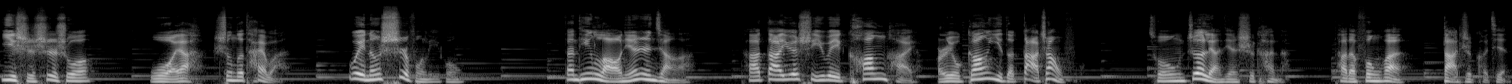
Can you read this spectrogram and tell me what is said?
一史是说，我呀生得太晚，未能侍奉李公。但听老年人讲啊，他大约是一位慷慨而又刚毅的大丈夫。从这两件事看呢，他的风范大致可见。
